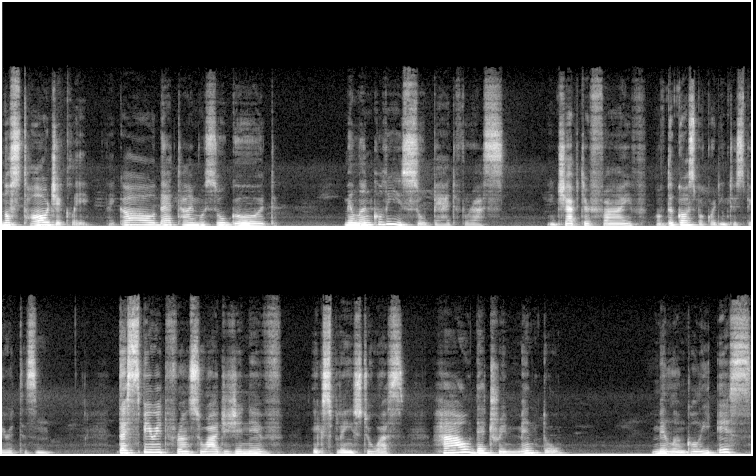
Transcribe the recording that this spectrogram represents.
nostalgically, like, oh, that time was so good. Melancholy is so bad for us. In chapter 5 of the Gospel according to Spiritism, the Spirit Francois de Genève explains to us how detrimental melancholy is.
